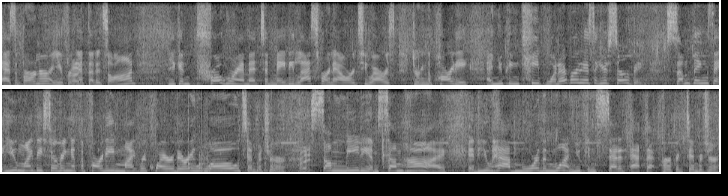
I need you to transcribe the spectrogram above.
as a burner and you forget Right. that it's on. You can program it to maybe last for an hour or two hours during the party and you can keep whatever it is that you're serving. Some things that you might be serving at the party might require very low temperature. Right. Some medium, some high. If you have more than one, you can set it at that perfect temperature.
